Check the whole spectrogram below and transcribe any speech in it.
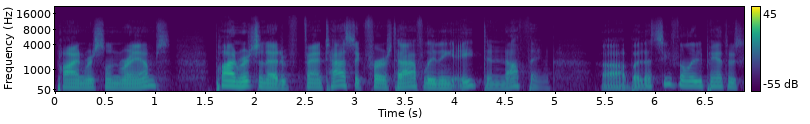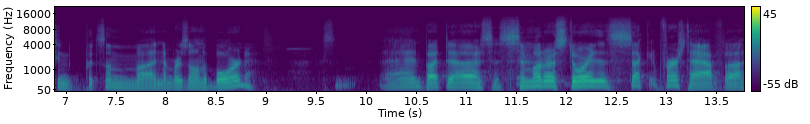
Pine Richland Rams. Pine Richland had a fantastic first half, leading eight to nothing. Uh, but let's see if the Lady Panthers can put some uh, numbers on the board. And but uh, it's a similar story to the second first half. Uh,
